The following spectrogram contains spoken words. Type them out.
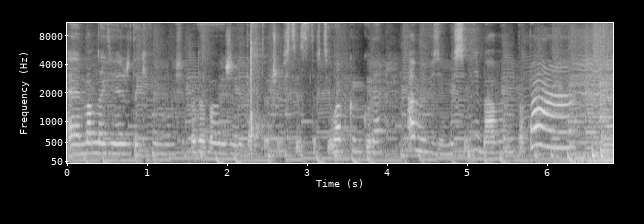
E, mam nadzieję, że taki film Wam się podobał. Jeżeli tak, to oczywiście zostawcie łapkę w górę, a my widzimy się niebawem. Pa, pa!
